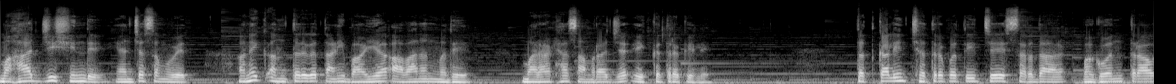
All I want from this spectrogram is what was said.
महादजी शिंदे यांच्यासमवेत अनेक अंतर्गत आणि बाह्य आव्हानांमध्ये मराठा साम्राज्य एकत्र केले. तत्कालीन छत्रपतीचे सरदार भगवंतराव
